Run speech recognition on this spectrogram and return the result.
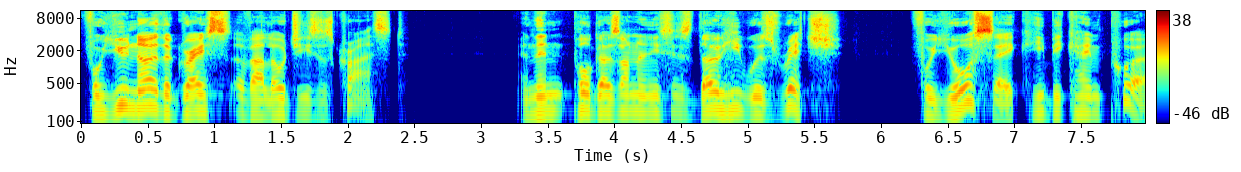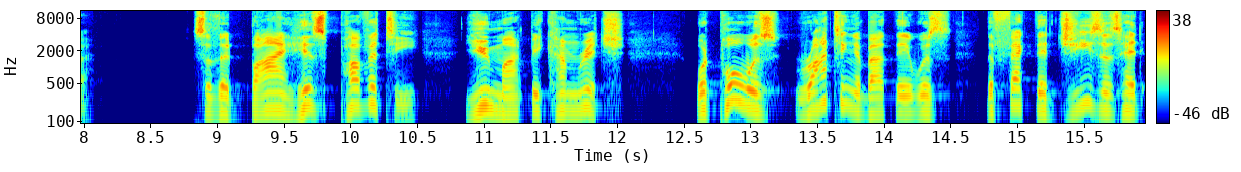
For you know the grace of our Lord Jesus Christ. And then Paul goes on and he says, Though he was rich, for your sake he became poor, so that by his poverty you might become rich. What Paul was writing about there was the fact that Jesus had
